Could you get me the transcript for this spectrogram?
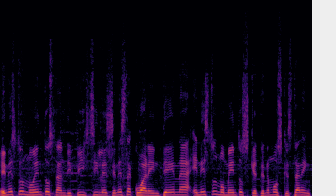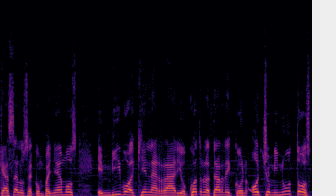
en estos momentos tan difíciles, en esta cuarentena, en estos momentos que tenemos que estar en casa. Los acompañamos en vivo aquí en la radio, 4 de la tarde con 8 minutos.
